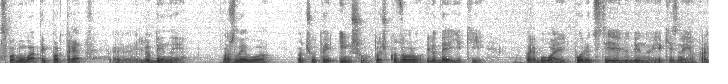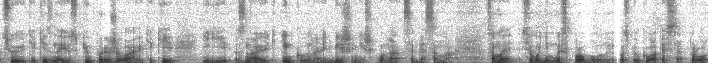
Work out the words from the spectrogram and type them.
сформувати портрет е, людини, важливо почути іншу точку зору людей, які перебувають поряд з цією людиною, які з нею працюють, які з нею співпереживають, які її знають інколи навіть більше, ніж вона себе сама. Саме сьогодні ми спробували поспілкуватися про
